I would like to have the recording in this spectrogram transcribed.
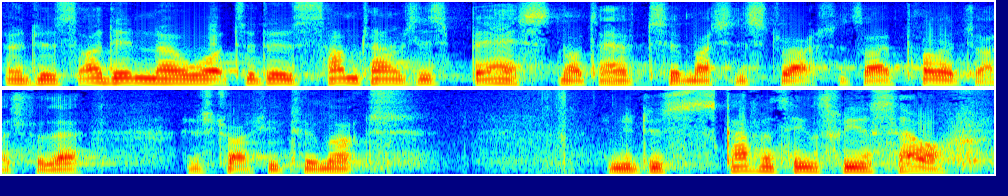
And just I didn't know what to do. Sometimes it's best not to have too much instructions. I apologize for that, instructing too much and you discover things for yourself.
